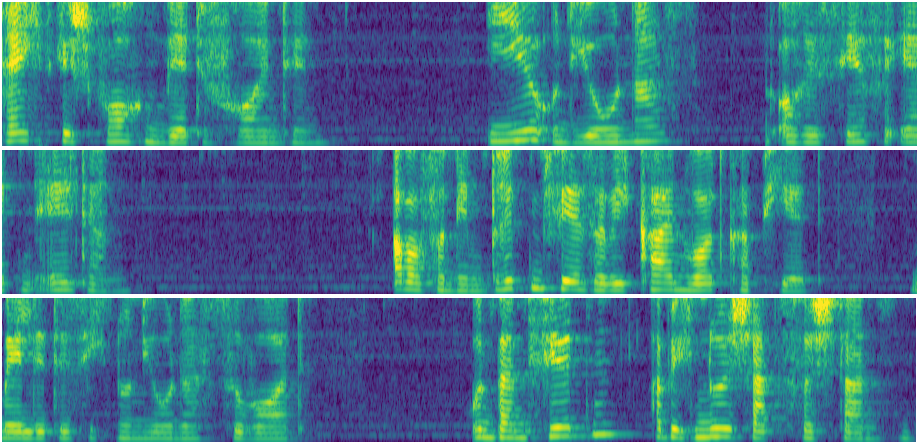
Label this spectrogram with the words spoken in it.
Recht gesprochen, werte Freundin. Ihr und Jonas und eure sehr verehrten Eltern. Aber von dem dritten Vers habe ich kein Wort kapiert, meldete sich nun Jonas zu Wort. Und beim vierten habe ich nur Schatz verstanden.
